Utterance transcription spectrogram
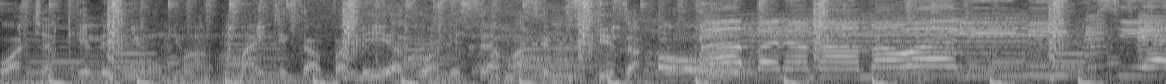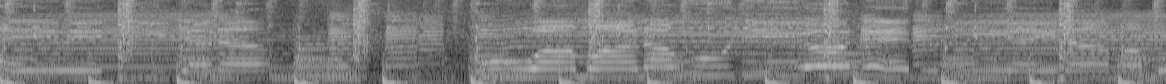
wacha kile nyuma. Mighty Cavaliers walisema sikusikiza. Oh. Baba na mama walinigusia ewe kijana, kuwa mwanangu, jione dunia ina mambo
